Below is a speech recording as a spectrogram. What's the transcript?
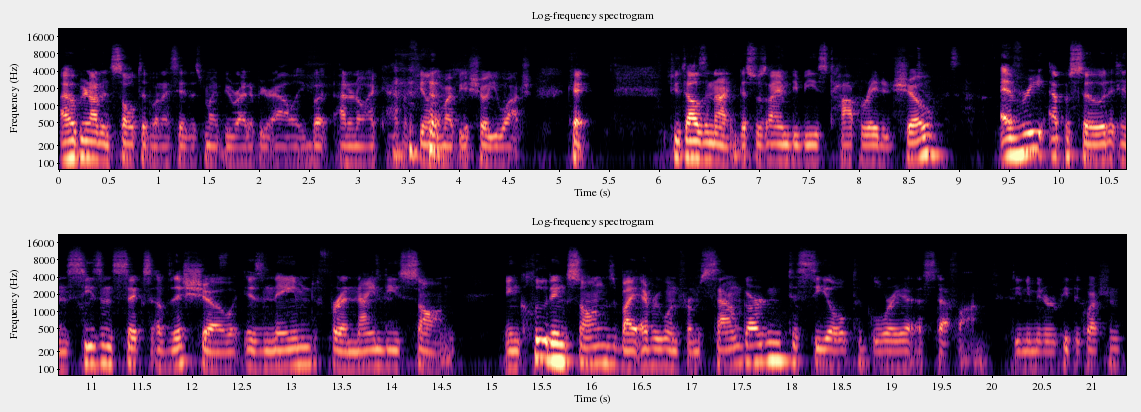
I hope you're not insulted when I say this might be right up your alley, but I don't know. I have a feeling it might be a show you watch. Okay, 2009. This was IMDb's top-rated show. Every episode in season six of this show is named for a 90s song, including songs by everyone from Soundgarden to Seal to Gloria Estefan. Do you need me to repeat the question?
